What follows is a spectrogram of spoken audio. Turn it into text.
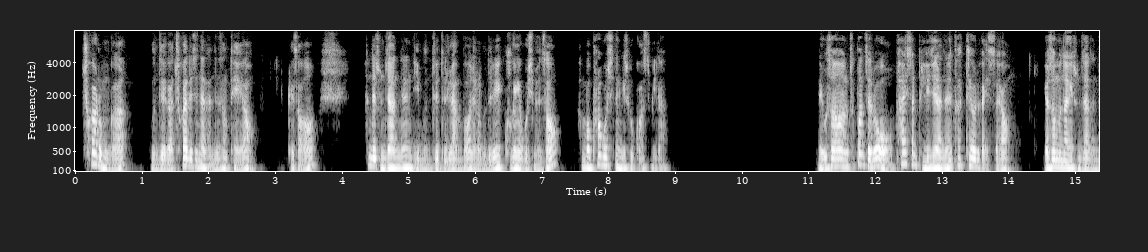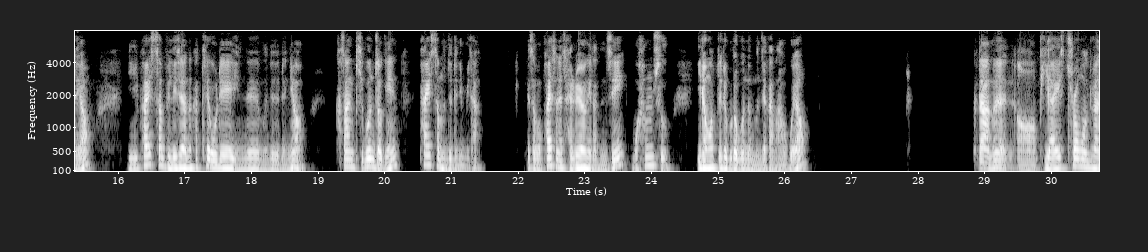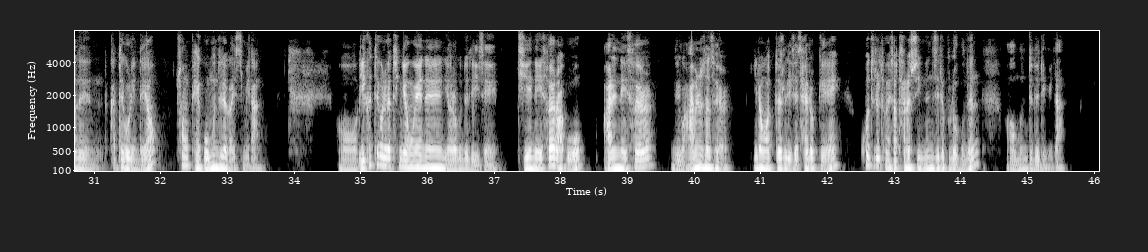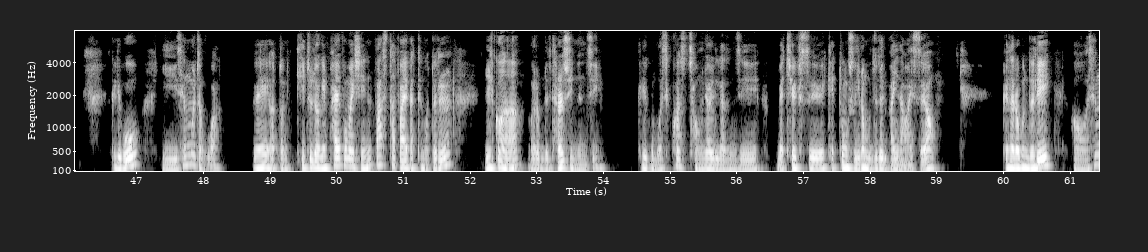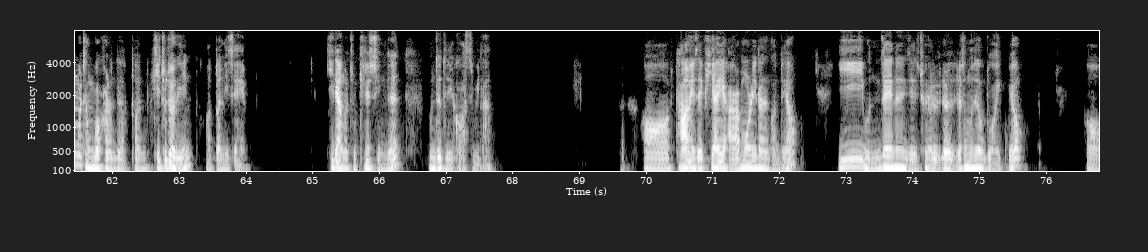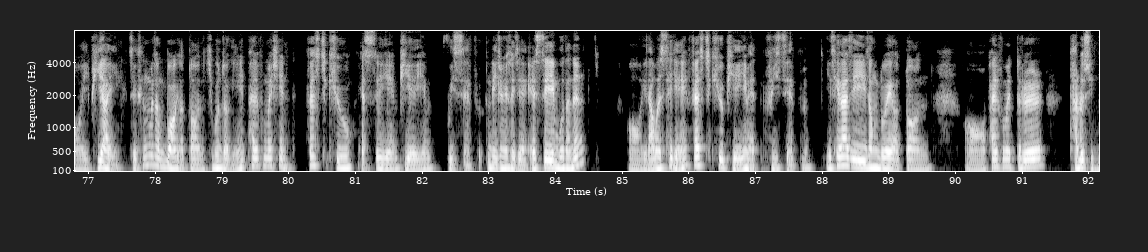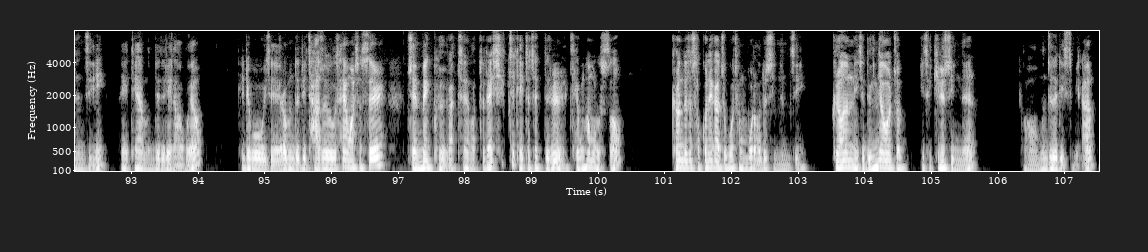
추가로 뭔가 문제가 추가되지는 않는 상태예요. 그래서 현재 존재하는 이 문제들을 한번 여러분들이 구경해 보시면서 한번 풀어보시는 게 좋을 것 같습니다. 네, 우선 첫 번째로 파이썬 빌리지라는 카테고리가 있어요. 여섯 문항이 존재하는데요. 이 파이썬 빌리지라는 카테고리에 있는 문제들은요. 가장 기본적인 파이썬 문제들입니다. 그래서 뭐 파이썬의 잔류형이라든지 뭐 함수 이런 것들을 물어보는 문제가 나오고요. 그 다음은 어, BI Stronghold라는 카테고리인데요. 총 105문제가 있습니다. 어, 이 카테고리 같은 경우에는 여러분들이 이제 DNA 서열하고 RNA 서열 그리고 아미노산 서열 이런 것들을 이제 자유롭게 코드를 통해서 다룰 수 있는지를 물어보는 어, 문제들입니다. 그리고 이 생물정보학의 어떤 기초적인 파일 포맷인 파스타 파일 같은 것들을 읽거나 여러분들이 다룰 수 있는지 그리고 뭐 시퀀스 정렬이라든지 매트릭스, 개통수 이런 문제들이 많이 나와 있어요. 그래서 여러분들이 어, 생물 정보와 관련된 어떤 기초적인 어떤 이제 기량을 좀 기를 수 있는 문제들일 것 같습니다. 어, 다음에 이제 BI Armory라는 건데요. 이 문제는 이제 총 16문제 정도가 있고요. 어, 이 BI, 즉 생물정보학의 어떤 기본적인 파일 포맷인 FASTQ, SAM, BAM, VCF. 근데 이 중에서 이제 SAM보다는 어, 이 나머지 세 개, FASTQ, BAM, VCF 이 세 가지 정도의 어떤 어, 파일 포맷들을 다룰 수 있는지에 대한 문제들이 나오고요. 그리고 이제 여러분들이 자주 사용하셨을 젠뱅크 같은 것들의 실제 데이터셋들을 제공함으로써 그런 데서 접근해가지고 정보를 얻을 수 있는지 그런 이제 능력을 좀 이제 기를 수 있는 어, 문제들이 있습니다.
